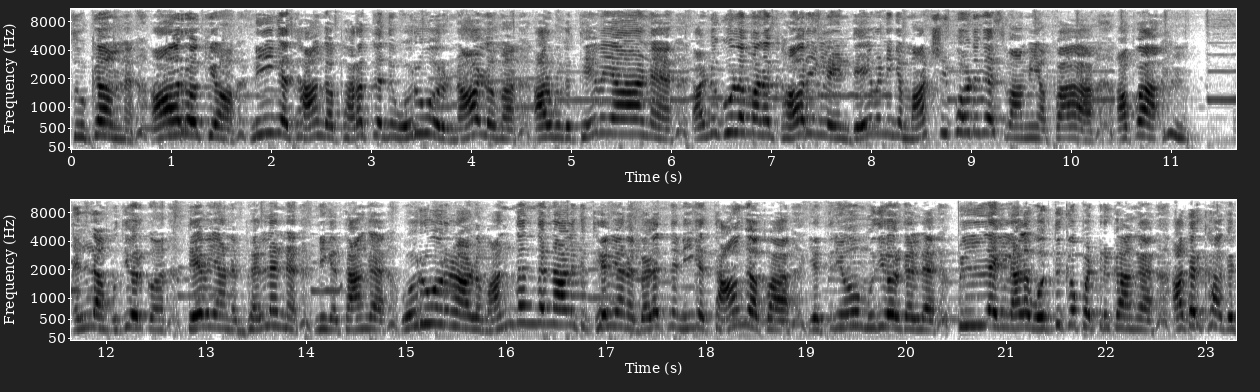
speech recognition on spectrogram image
சுகம் ஆரோக்கியம். நீங்க தாங்க பரத்துல இருந்து ஒரு ஒரு நாளும் அவங்களுக்கு தேவையான அனுகூலமான காரியங்களை என் தேவன் நீங்க மாற்றி போடுங்க சுவாமி அப்பா. அப்பா எல்லா முதியோருக்கும் தேவையான பெல்லன் நீங்க தாங்க. ஒரு ஒரு நாளும் அந்தந்த நாளுக்கு தேவையான பெலத்தை நீங்க தாங்கப்பா. எத்தனையோ முதியோர்கள் பிள்ளைகளால ஒதுக்கப்பட்டிருக்காங்க. அதற்காக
